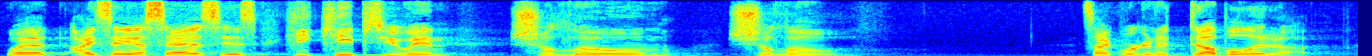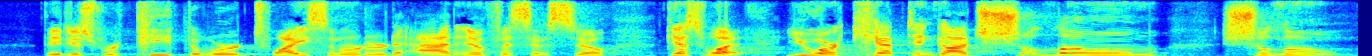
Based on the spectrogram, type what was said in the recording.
What Isaiah says is he keeps you in shalom, shalom. It's like we're going to double it up. They just repeat the word twice in order to add emphasis. So, guess what? You are kept in God's shalom, shalom.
